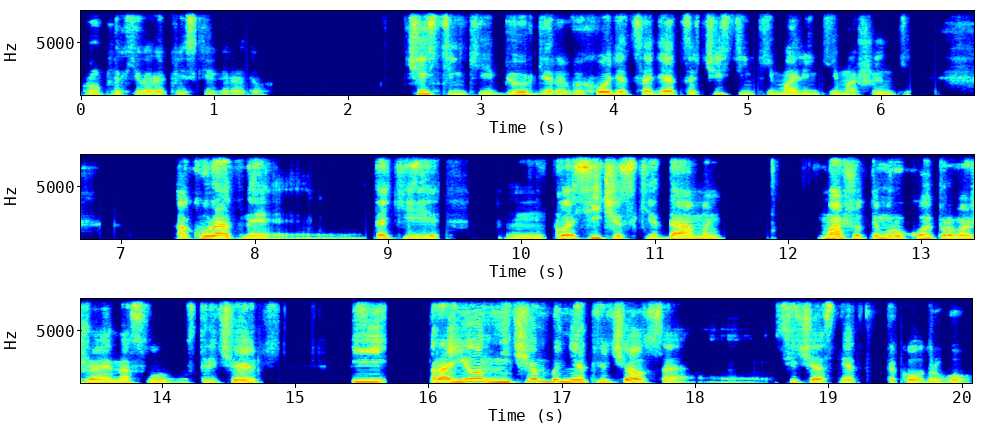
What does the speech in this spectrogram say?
крупных европейских городов. Чистенькие бюргеры выходят, садятся в чистенькие маленькие машинки. Аккуратные такие классические дамы машут им рукой, провожая на службу, встречаются. И район ничем бы не отличался э, сейчас ни от какого другого,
